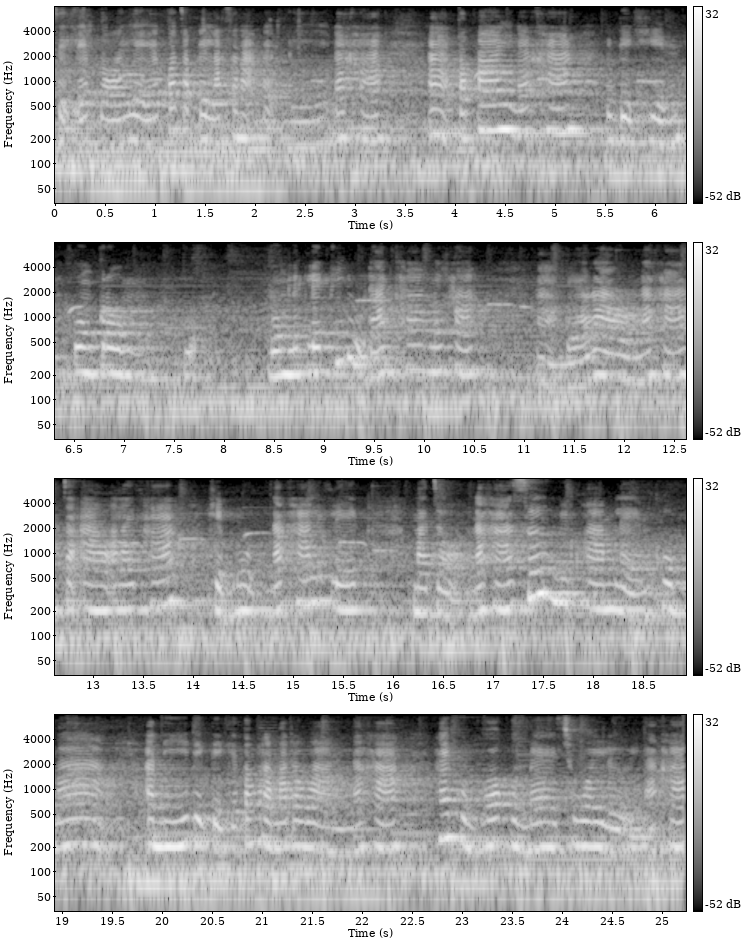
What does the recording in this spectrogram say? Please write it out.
เสร็จเรียบร้อยแล้วก็จะเป็นลักษณะแบบนี้นะคะอ่าต่อไปนะคะเด็กๆเห็นวงกลมวงเล็กๆที่อยู่ด้านข้างไหมคะอ่าเดี๋ยวเรานะคะจะเอาอะไรคะเข็มหมุดนะคะเล็กๆมาเจาะนะคะ ซึ่งมีความแหลมคมมาก อันนี้เด็กๆจะต้องระมัดระวังนะคะ ให้คุณพ่อคุณแม่ช่วยเลยนะคะ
